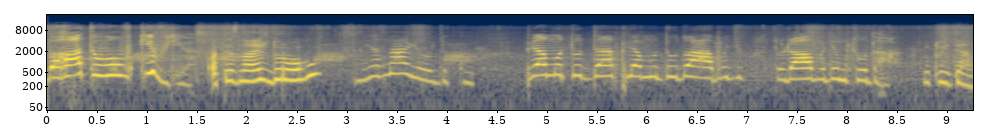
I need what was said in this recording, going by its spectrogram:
багато вовків є. А ти знаєш дорогу? Не знаю яку. Прямо туди, прямо туди, а потім туди, а потім туди. Ну то йдемо.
